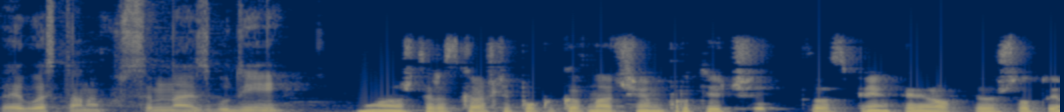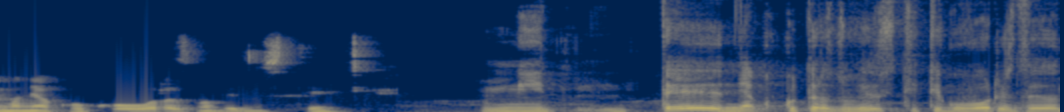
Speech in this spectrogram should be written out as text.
его станах 18 години. Ще разкажеш ли по какъв начин протичат спринг тренировките, защото има няколко разновидности? Ми, те, няколко разновидности ти говориш за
